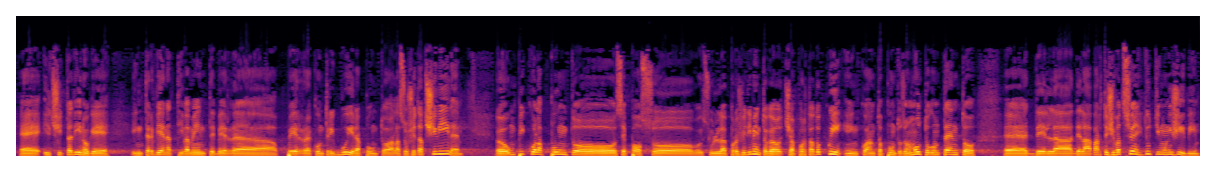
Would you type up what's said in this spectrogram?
è il cittadino che interviene attivamente per, uh, per contribuire appunto alla società civile eh, un piccolo appunto, se posso, sul procedimento che ci ha portato qui, in quanto appunto sono molto contento eh, della, della partecipazione di tutti i municipi.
